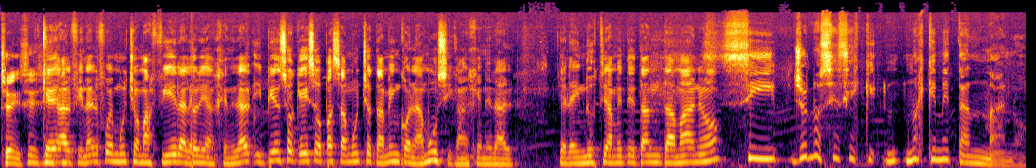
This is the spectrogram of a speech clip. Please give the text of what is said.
Sí, sí, sí. Que al final fue mucho más fiel a la historia en general. Y pienso que eso pasa mucho también con la música en general. Que la industria mete tanta mano. Sí, yo no sé si es que. No es que metan mano.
